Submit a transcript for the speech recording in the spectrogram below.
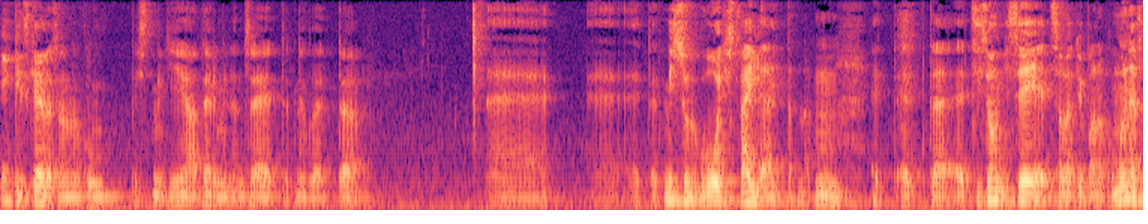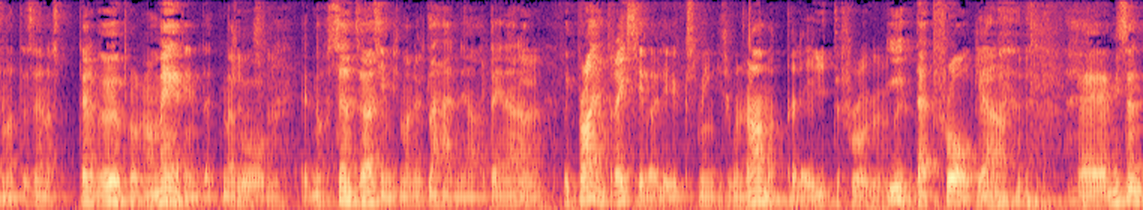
inglise keeles on nagu vist mingi hea termin on see, et, et nagu, et äh, et, et mis sul nagu voodist välja aitab nagu mm.. et, et, et siis ongi see, et sa oled juba nagu mõnes mõttes ennast terve öö programmeerinud, et nagu. et noh, see on see asi, mis ma nüüd lähen ja teen ära yeah.. või Brian Tracy'l oli üks mingisugune raamat oli. Eat the frog. Eat that frog jaa mis on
